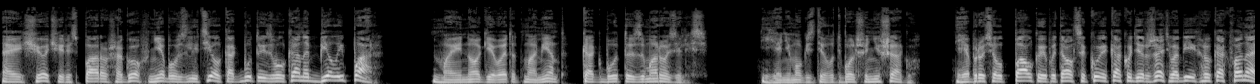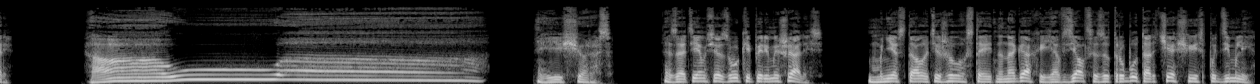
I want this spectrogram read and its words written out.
А еще через пару шагов небо взлетел, как будто из вулкана белый пар. Мои ноги в этот момент как будто заморозились. Я не мог сделать больше ни шагу. Я бросил палку и пытался кое-как удержать в обеих руках фонарь. Ау-а! Еще раз. Затем все звуки перемешались. Мне стало тяжело стоять на ногах, и я взялся за трубу, торчащую из-под земли.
